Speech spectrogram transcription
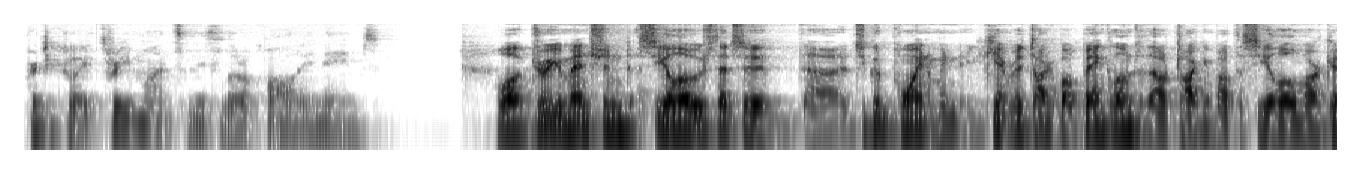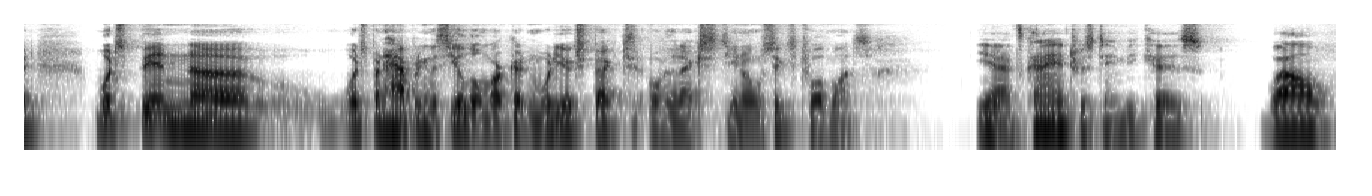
particularly three months in these little quality names. Well, Drew, you mentioned CLOs. That's a uh, it's a good point. I mean, you can't really talk about bank loans without talking about the CLO market. What's been uh, what's been happening in the CLO market, and what do you expect over the next you know six to twelve months? Yeah, it's kind of interesting because while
